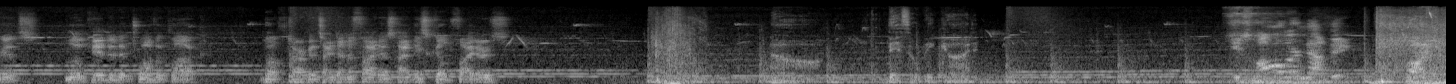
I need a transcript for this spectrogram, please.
targets. Located at 12 o'clock. Both targets identified as highly skilled fighters. Oh, this'll be good. It's all or nothing! Fight!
